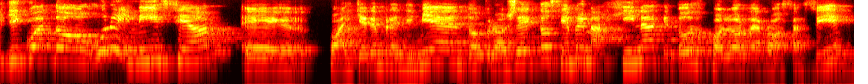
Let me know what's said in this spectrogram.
y cuando uno inicia eh, cualquier emprendimiento, proyecto, siempre imagina que todo es color de rosa, ¿sí?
